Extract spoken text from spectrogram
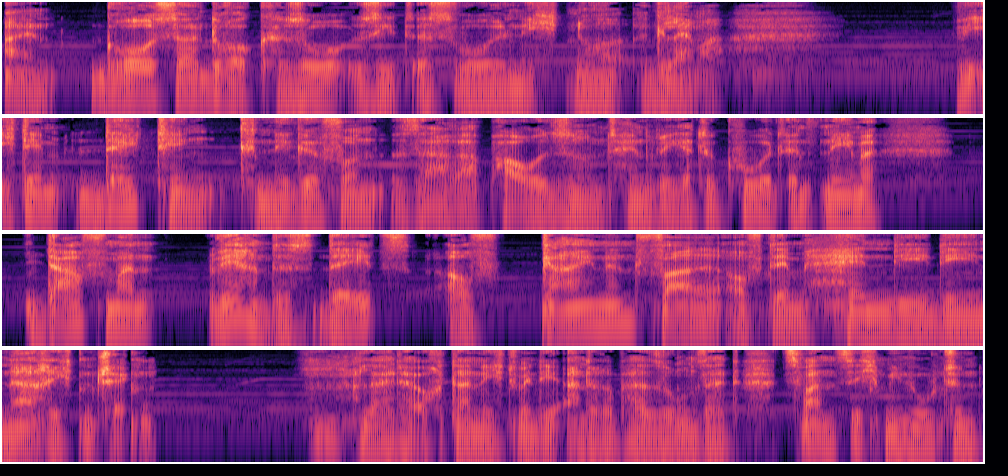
Ein großer Druck, so sieht es wohl nicht nur Glamour. Wie ich dem Dating-Knigge von Sarah Paulsen und Henriette Kurt entnehme, darf man während des Dates auf keinen Fall auf dem Handy die Nachrichten checken. Leider auch dann nicht, wenn die andere Person seit 20 Minuten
